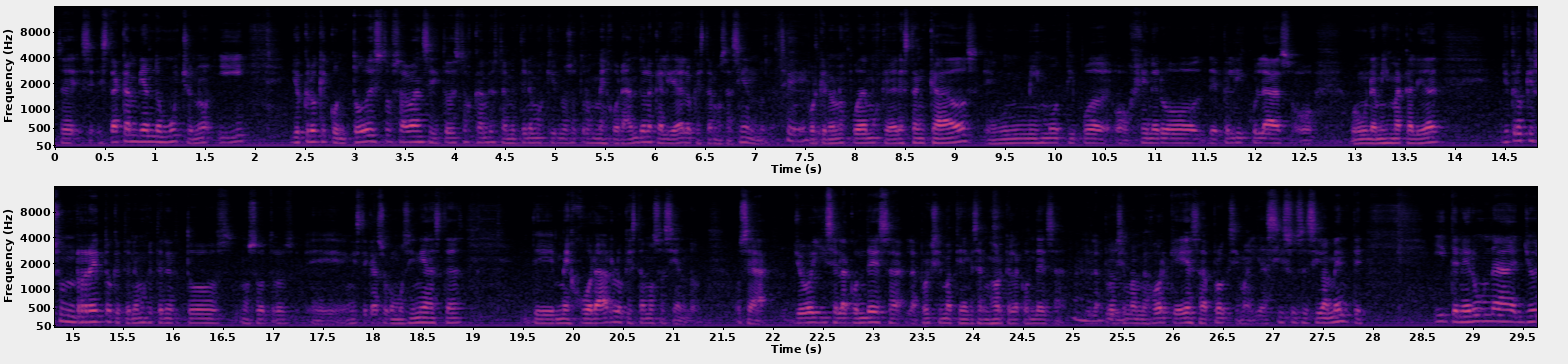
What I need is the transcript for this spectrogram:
o sea, se está cambiando mucho, ¿no? Y yo creo que con todos estos avances y todos estos cambios también tenemos que ir nosotros mejorando la calidad de lo que estamos haciendo. Sí. Porque no nos podemos quedar estancados en un mismo tipo de, o género de películas o, o, en una misma calidad. Yo creo que es un reto que tenemos que tener todos nosotros, eh, en este caso como cineastas, de mejorar lo que estamos haciendo. O sea, yo hice la condesa, la próxima tiene que ser mejor que la condesa, uh -huh. y la próxima mejor que esa próxima, y así sucesivamente y tener una, yo,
